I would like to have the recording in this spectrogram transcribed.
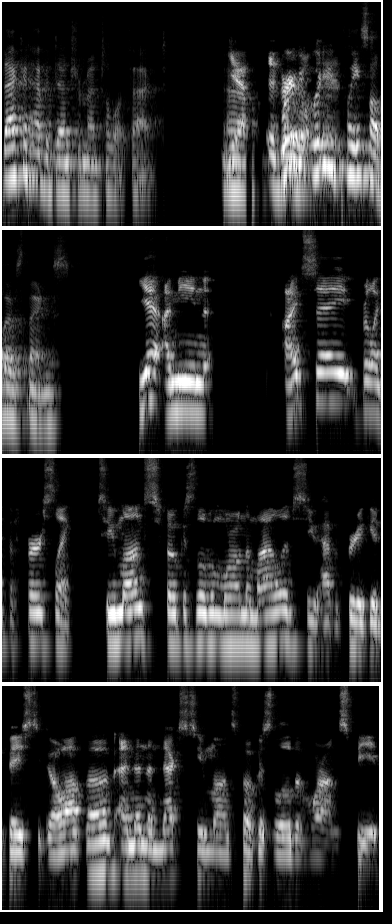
that could have a detrimental effect. Yeah, uh, where, well where do you place all those things? Yeah, I mean, I'd say for like the first like two months, focus a little bit more on the mileage so you have a pretty good base to go off of, and then the next two months focus a little bit more on speed.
